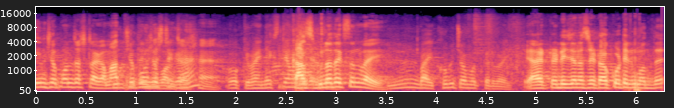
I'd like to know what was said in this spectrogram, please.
তিনশো পঞ্চাশ টাকা মাত্র তিনশো পঞ্চাশ টাকা হ্যাঁ? হ্যাঁ। ওকে ভাই নেক্সট কাজগুলো দেখছেন ভাই? হুম ভাই খুবই চমৎকার ভাই। আর একটা ডিজাইন আছে এটাও কোটির মধ্যে।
